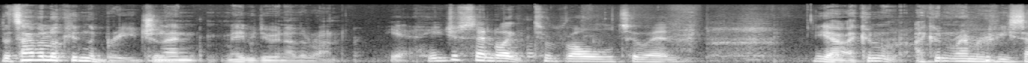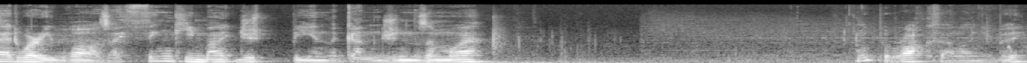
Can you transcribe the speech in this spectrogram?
Let's have a look in the breach and then maybe do another run. Yeah, he just said like to roll to him. Yeah, I couldn't. I couldn't remember if he said where he was. I think he might just be in the gungeon somewhere. Oh, the rock fell on you, B.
